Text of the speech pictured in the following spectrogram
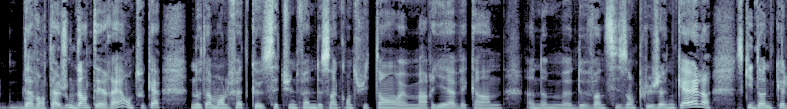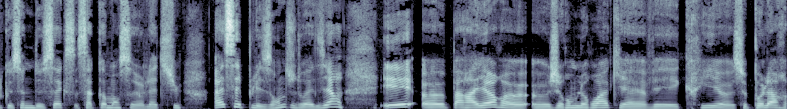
d'avantages ou d'intérêts, en tout cas, notamment le fait que c'est une femme de 58 ans euh, mariée avec un, homme de 26 ans plus jeune qu'elle, ce qui donne quelques scènes de sexe, ça commence là-dessus, assez plaisante, je dois dire. Et euh, par ailleurs, euh, Jérôme Leroy, qui avait écrit ce polar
